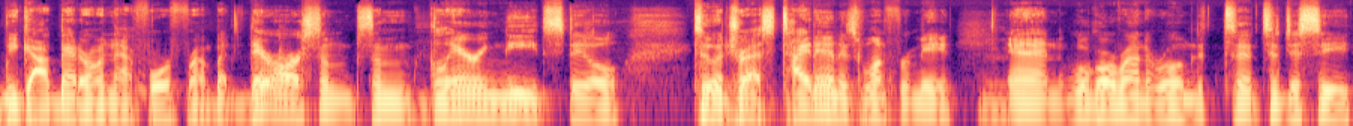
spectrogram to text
we got better on that forefront. But there are some some glaring needs still to address. Tight end is one for me, and we'll go around the room to, to to just see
